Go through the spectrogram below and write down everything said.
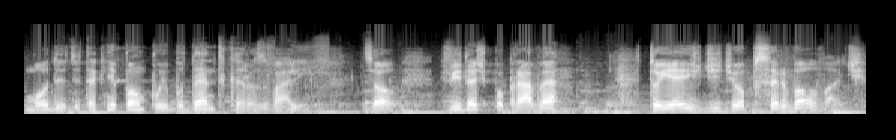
Młody, ty tak nie pompuj, bo dętkę rozwali. Co, widać poprawę? To jeździć, obserwować.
